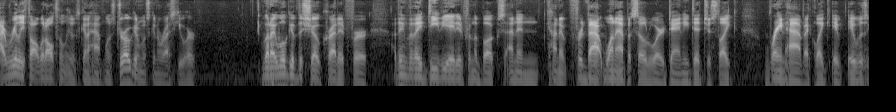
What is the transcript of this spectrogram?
I really thought what ultimately was going to happen was Drogon was going to rescue her. But I will give the show credit for I think that they deviated from the books and in kind of for that one episode where Danny did just like rain havoc like it, it was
